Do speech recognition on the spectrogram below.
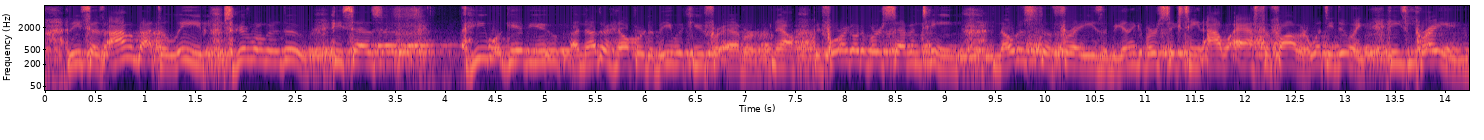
And he says, I'm about to leave, so here's what I'm going to do. He says, he will give you another helper to be with you forever. Now, before I go to verse 17, notice the phrase, the beginning of verse 16, I will ask the Father. What's he doing? He's praying.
